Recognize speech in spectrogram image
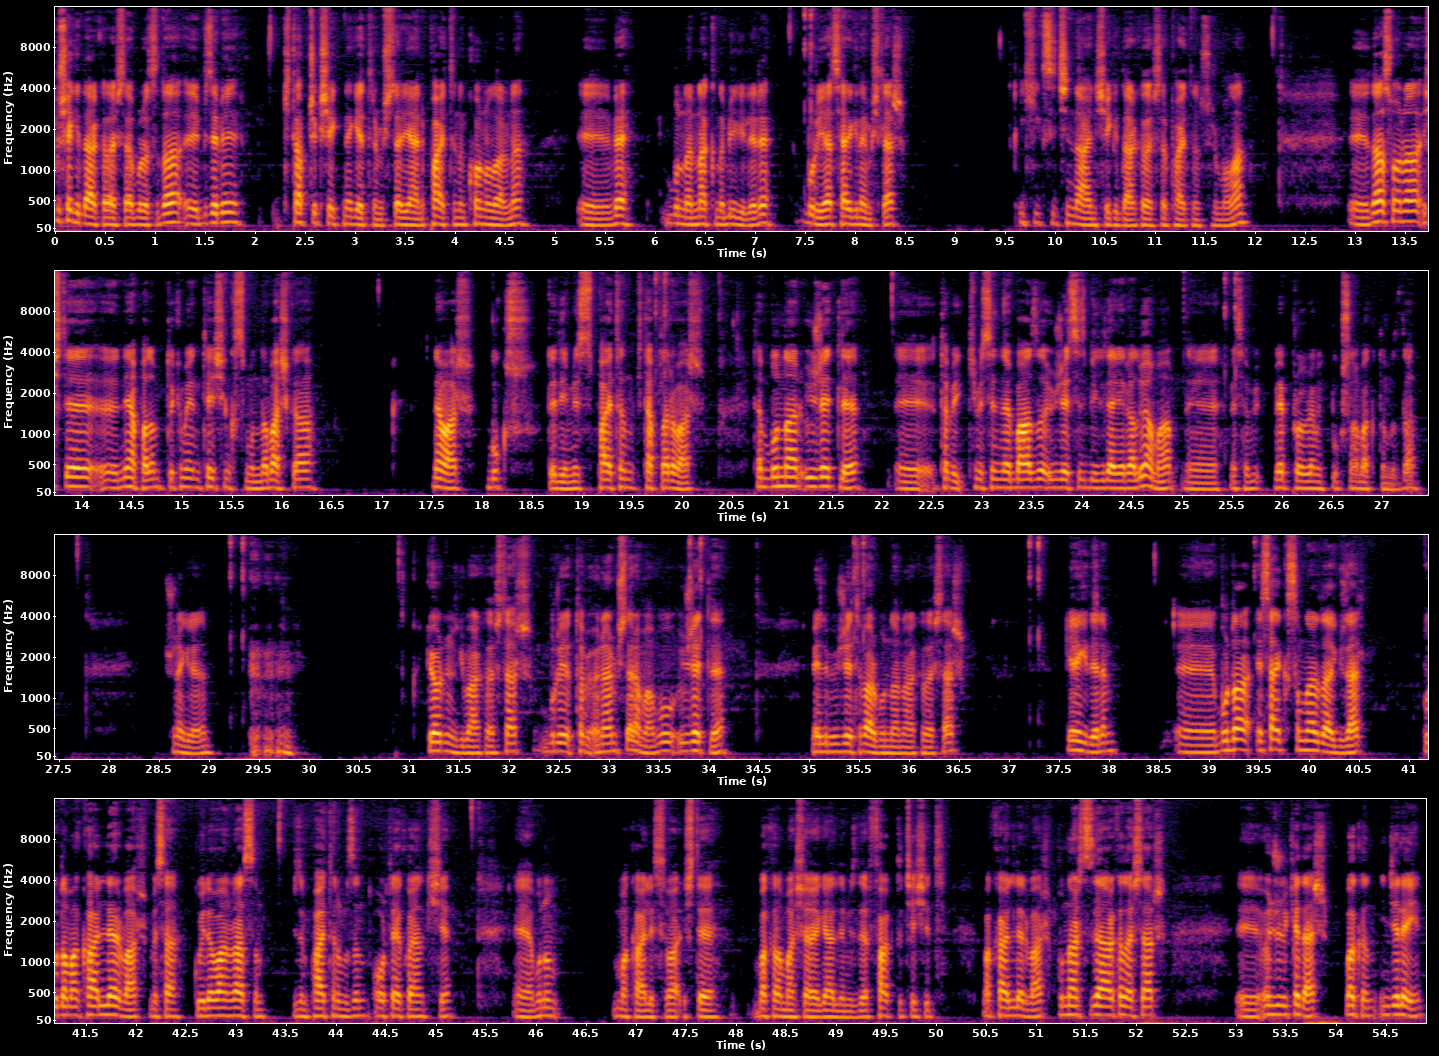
Bu şekilde arkadaşlar burası da e, bize bir kitapçık şeklinde getirmişler. Yani Python'ın konularını e, ve bunların hakkında bilgileri buraya sergilemişler. 2x için de aynı şekilde arkadaşlar Python sürümü olan. E, daha sonra işte ne yapalım? Documentation kısmında başka ne var? Books dediğimiz Python kitapları var. Tabi bunlar ücretli. E, tabii kimisinde bazı ücretsiz bilgiler yer alıyor ama e, mesela Web Programming Books'una baktığımızda şuna girelim. Gördüğünüz gibi arkadaşlar buraya tabii önermişler ama bu ücretli. Belli bir ücreti var bunların arkadaşlar. Geri gidelim. E, burada SI kısımları da güzel. Burada makaleler var. Mesela Guido van Rossum bizim Python'ımızın ortaya koyan kişi. E, bunun makalesi var. İşte bakalım aşağıya geldiğimizde farklı çeşit makaleler var. Bunlar size arkadaşlar e, öncülük eder. Bakın, inceleyin.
